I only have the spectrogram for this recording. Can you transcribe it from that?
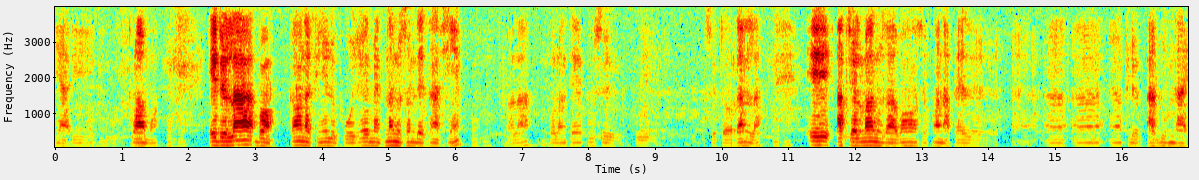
Ziari pour trois mois. Et de là, bon, quand on a fini le projet, maintenant nous sommes des anciens, voilà, volontaires pour, ce, pour cet organe-là. Et actuellement, nous avons ce qu'on appelle euh, un, un- un club alumni.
